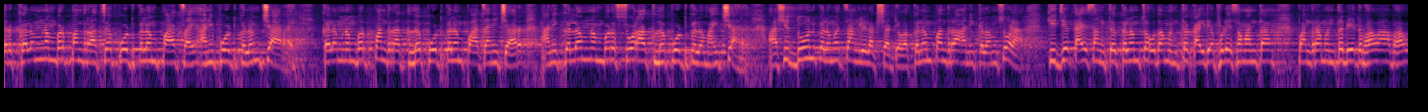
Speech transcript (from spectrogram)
तर कलम नंबर पंधराचं पोट कलम पाच आहे आणि पोट कलम चार आहे. कलम नंबर पंधरातलं पोट कलम पाच आणि चार आणि कलम नंबर सोळातलं पोट कलम आहे चार. अशी दोन कलमं चांगली लक्षात ठेवा. कलम पंधरा आणि कलम सोळा की जे काय सांगतं कलम चौदा म्हणतं कायद्यापुढे समानता पंधरा म्हणतं भेदभाव अभाव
